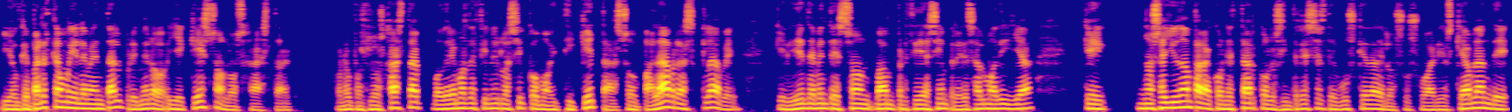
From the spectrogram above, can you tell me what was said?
Y aunque parezca muy elemental, primero, oye, ¿qué son los hashtags? Bueno, pues los hashtags podremos definirlo así como etiquetas o palabras clave que evidentemente son, van precedidas siempre de esa almohadilla que nos ayudan para conectar con los intereses de búsqueda de los usuarios, que hablan de,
